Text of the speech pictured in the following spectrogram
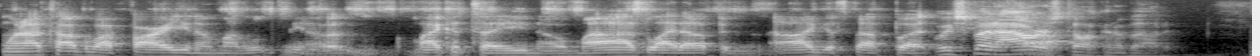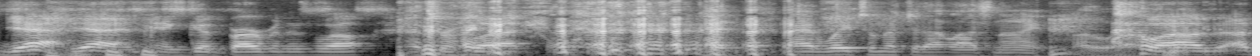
when I talk about fire, you know, my you know, Mike could tell you, you know, my eyes light up and all that good stuff. But we spent hours uh, talking about it. Yeah, yeah, and, and, good bourbon as well. That's right. But, I, had, I, had, way too much of that last night. By the way. Well, I, I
